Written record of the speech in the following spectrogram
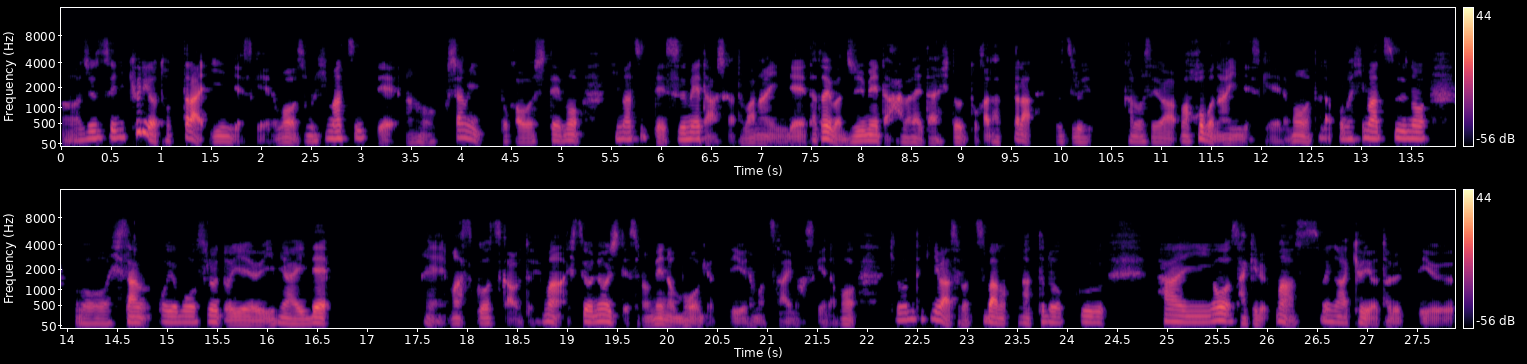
あ、純粋に距離を取ったらいいんですけれども、その飛沫って、あの、くしゃみとかをしても、飛沫って数メーターしか飛ばないんで、例えば10メーター離れた人とかだったら、うつる可能性は、まあ、ほぼないんですけれども、ただこの飛沫の飛散を予防するという意味合いで、えマスクを使うという、まあ、必要に応じてその目の防御っていうのも使いますけれども、基本的にはその唾が届く範囲を避ける。まあ、それが距離を取るっていう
